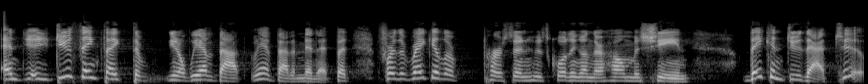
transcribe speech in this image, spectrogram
And do you think like the you know we have about we have about a minute, but for the regular person who's quilting on their home machine, they can do that too.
